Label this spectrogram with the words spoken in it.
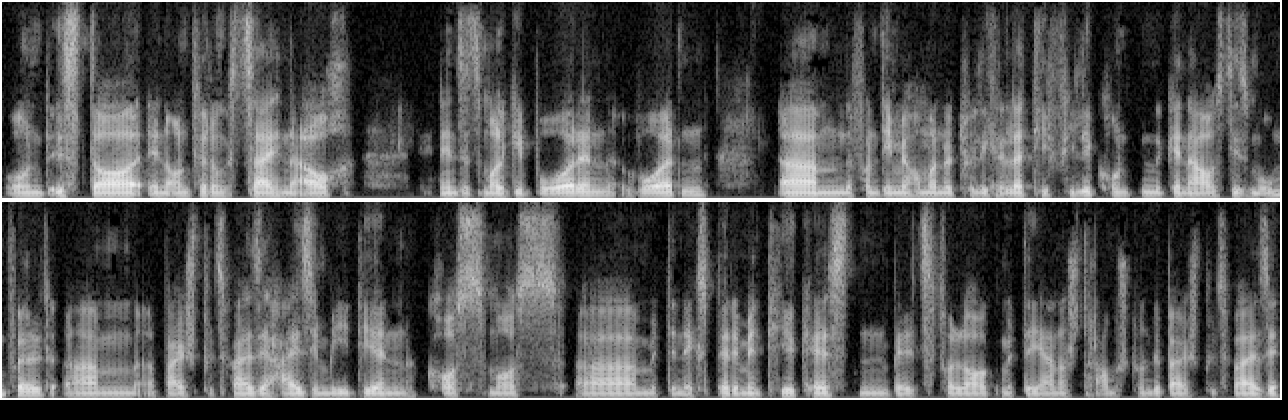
und ist da in Anführungszeichen auch, ich nenne es jetzt mal, geboren worden. Ähm, von dem her haben wir natürlich relativ viele Kunden genau aus diesem Umfeld, ähm, beispielsweise Heise Medien, Kosmos äh, mit den Experimentierkästen, Belz Verlag mit der Janosch Traumstunde beispielsweise,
